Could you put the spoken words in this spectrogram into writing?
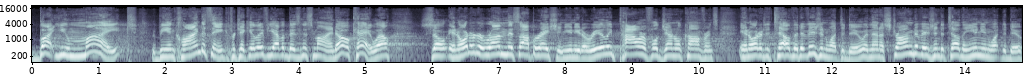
But you might be inclined to think, particularly if you have a business mind, okay, well, so, in order to run this operation, you need a really powerful general conference in order to tell the division what to do, and then a strong division to tell the union what to do,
